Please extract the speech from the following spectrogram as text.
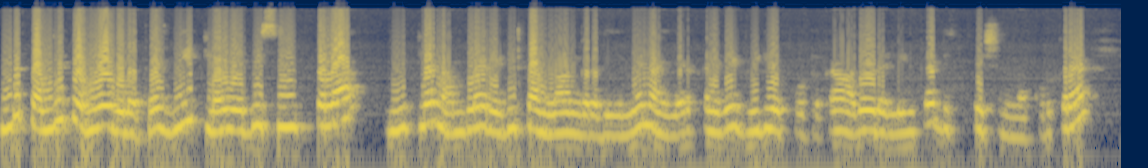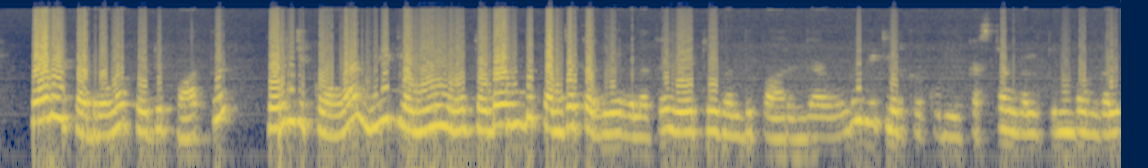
இந்த பஞ்சகவிய விளக்கை வீட்டுல எப்படி சிம்பிளா வீட்டுல நம்மள ரெடி பண்ணலாங்கிறதையுமே நான் ஏற்கனவே வீடியோ போட்டிருக்கேன். அதோட லிங்கை டிஸ்கிரிப்ஷன்ல கொடுக்குறேன். தேவைப்படுறவங்க போயிட்டு பார்த்து தெரிஞ்சுக்கோங்க. வீட்டுல நீங்களும் தொடர்ந்து பஞ்சகவிய விளக்கை ஏற்றி வந்து பாருங்க. உங்க வீட்டுல இருக்கக்கூடிய கஷ்டங்கள் துன்பங்கள்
